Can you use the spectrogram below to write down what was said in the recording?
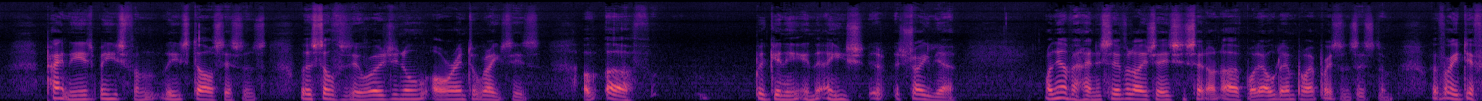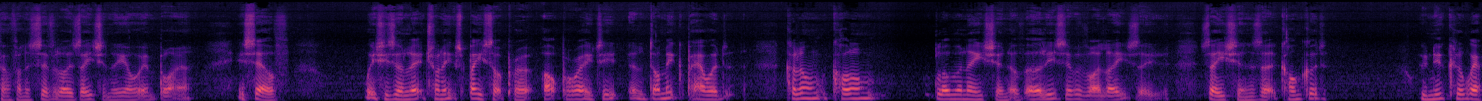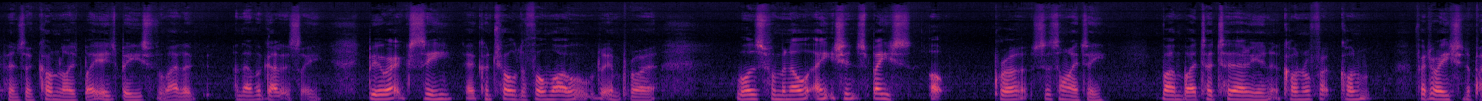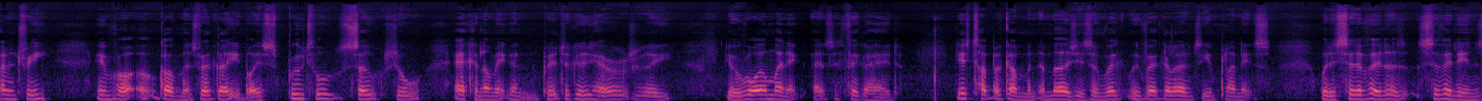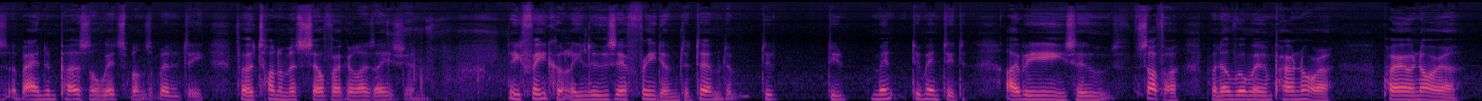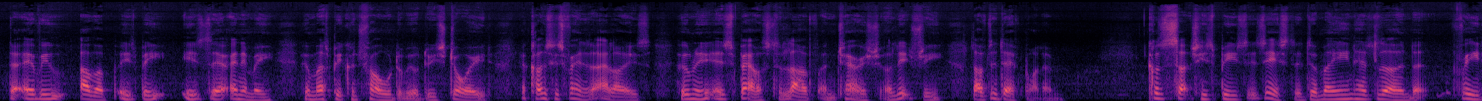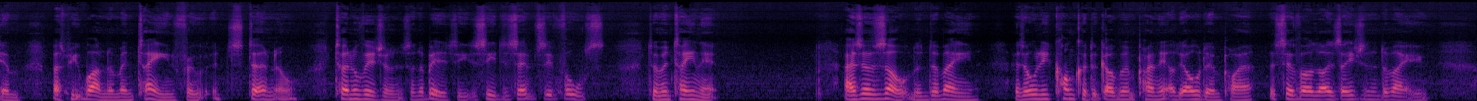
Apparently, Isbys from these star systems were the source of the original Oriental races of Earth beginning in Asia, Australia. On the other hand, the civilization set on Earth by the old Empire prison system were very different from the civilization of the old Empire itself, which is an electronic space opera operated atomic powered conglomeration of early civilizations that conquered with nuclear weapons and colonized by ISBs from another galaxy. Bureaucracy that controlled the former old empire was from an old ancient space opera society run by a totalitarian confederation of planetary governments regulated by brutal social, economic, and political hierarchy, your royal monarch as a figurehead. This type of government emerges with regularity in planets where the civilians abandon personal responsibility for autonomous self-regulation. They frequently lose their freedom to, demented IBEs who suffer from overwhelming paranoia, paranoia that every other is, be, is their enemy who must be controlled or destroyed. Their closest friends and allies, whom they espouse to love and cherish, are literally loved to death by them. Because such beings exist, the domain has learned that freedom must be won and maintained through external, eternal vigilance and ability to see the sensitive force to maintain it. As a result, the domain has already conquered the government planet of the old empire, the civilization of the domain,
